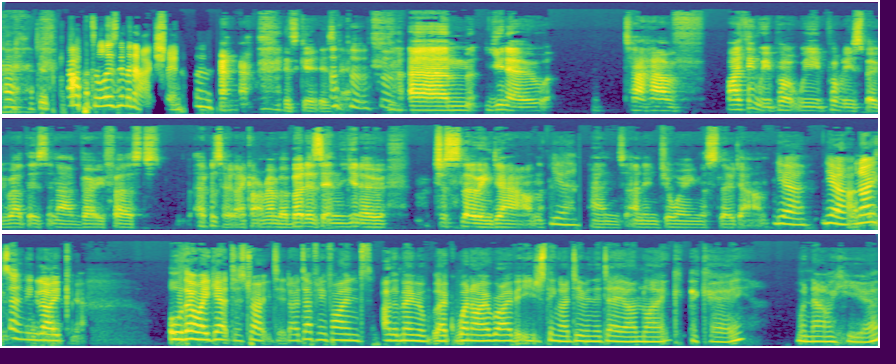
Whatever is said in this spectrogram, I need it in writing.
capitalism in action. is good, isn't it? um, you know, to have. I think we pro- we probably spoke about this in our very first episode. I can't remember, but as in you know, just slowing down yeah, and and enjoying the slowdown. yeah, yeah. And I certainly like. Yeah. Although I get distracted, I definitely find at the moment, like when I arrive at each thing I do in the day, I'm like, okay, we're now here.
